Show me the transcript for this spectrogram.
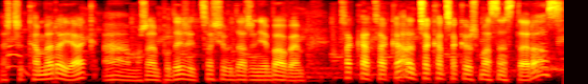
Jeszcze kamera jak? A, możemy podejrzeć, co się wydarzy niebawem. Czaka, czaka, ale czaka, czaka już ma sens teraz?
